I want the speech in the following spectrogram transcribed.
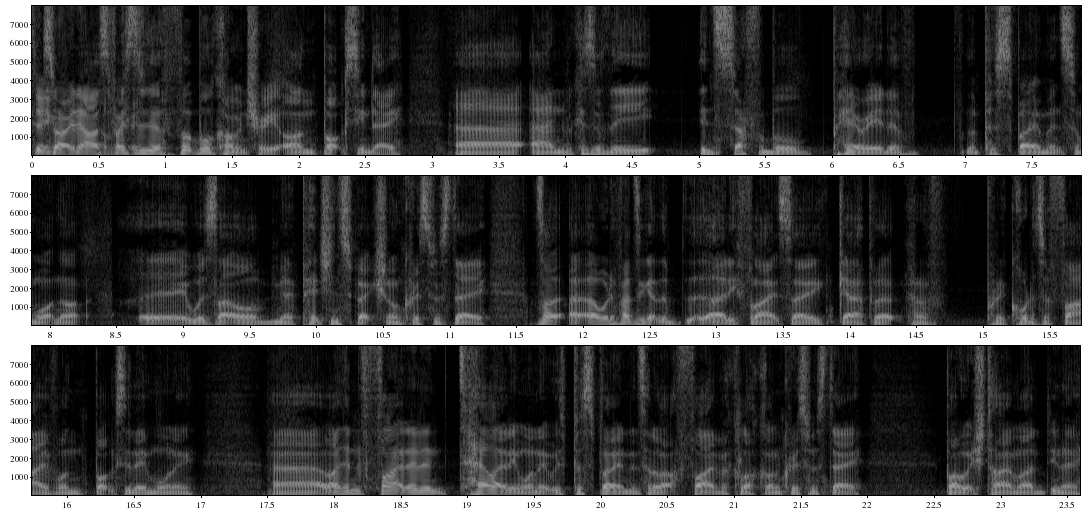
doing. Sorry, no, I was supposed to do a football commentary on Boxing Day, uh, and because of the insufferable period of postponements and whatnot, uh, it was like oh, you know, pitch inspection on Christmas Day. So I, I would have had to get the the early flight, so get up at kind of probably quarter to five on Boxing Day morning. Uh, I didn't find, I didn't tell anyone it was postponed until about five o'clock on Christmas Day. By which time I'd, you know,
